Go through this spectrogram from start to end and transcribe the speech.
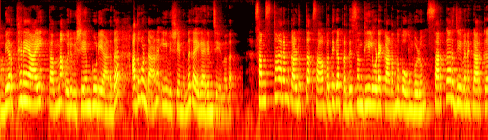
അഭ്യർത്ഥനയായി തന്ന ഒരു വിഷയം കൂടിയാണിത്. അതുകൊണ്ടാണ് ഈ വിഷയം ഇന്ന് കൈകാര്യം ചെയ്യുന്നത്. സംസ്ഥാനം കടുത്ത സാമ്പത്തിക പ്രതിസന്ധിയിലൂടെ കടന്നു പോകുമ്പോഴും സർക്കാർ ജീവനക്കാർക്ക്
